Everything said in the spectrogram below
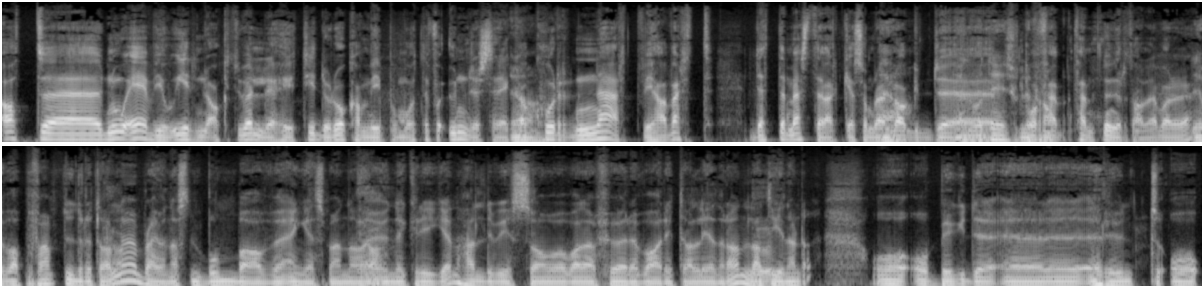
at uh, nå er vi jo i den aktuelle høytid, og da kan vi på en måte få understreka Ja. hvor nært vi har vært dette mesterverket som ble Ja, lagd eh, skulle på 1500-tallet, var det det? Det var på 1500-tallet, ble jo nesten bomba av engelskmennene Ja. under krigen. Heldigvis så var det føre var italienerne, Mm. latinerne, og, og bygde uh, rundt og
